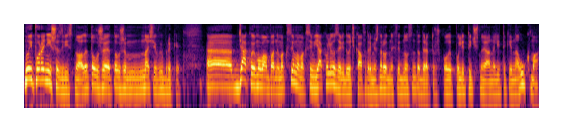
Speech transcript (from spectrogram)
Ну і пораніше, звісно, але то вже то вже наші вибрики. Е, дякуємо вам, пане Максиме. Максим Яковлєв, завідувач кафедри міжнародних відносин та директор школи політичної аналітики наукма.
